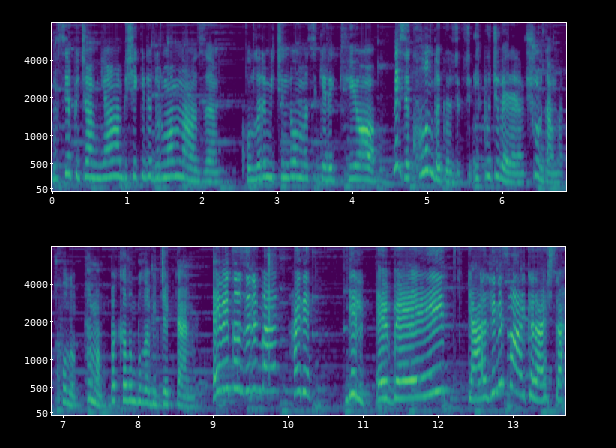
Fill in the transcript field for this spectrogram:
Nasıl yapacağım ya? Bir şekilde durmam lazım. Kollarım içinde olması gerekiyor. Neyse kolum da gözüksün. İpucu verelim. Şuradan bak kolum. Tamam bakalım bulabilecekler mi? Evet hazırım ben. Hadi gelin. Evet. Geldiniz mi arkadaşlar?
